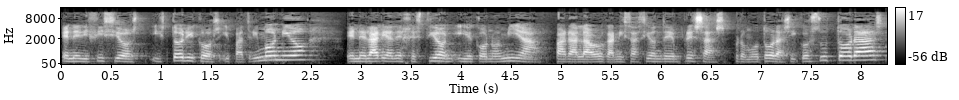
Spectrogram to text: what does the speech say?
en edificios históricos y patrimonio, en el área de gestión y economía para la organización de empresas promotoras y constructoras,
